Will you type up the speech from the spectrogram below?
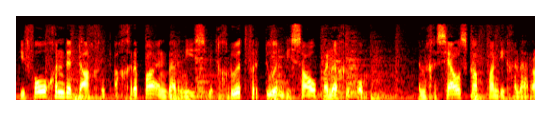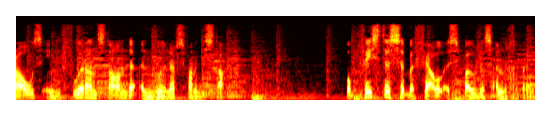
Die volgende dag het Agrippa en Bernice met groot vertoon die saal binnegekom in geselskap van die generaals en die vooraanstaande inwoners van die stad. Op Festus se bevel is Paulus ingebring.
